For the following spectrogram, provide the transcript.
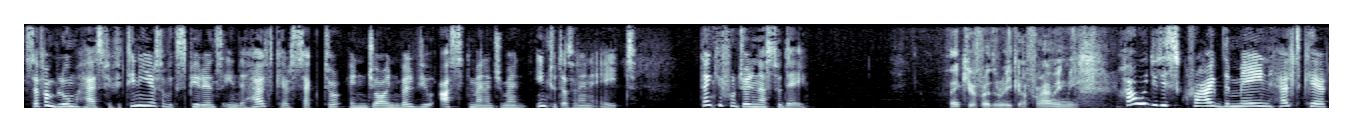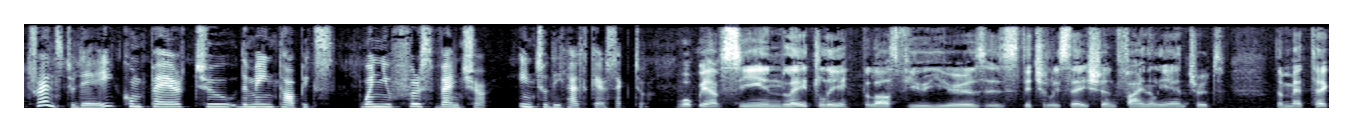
Stefan Blum has 15 years of experience in the healthcare sector and joined Bellevue Asset Management in 2008. Thank you for joining us today. Thank you, Frederica, for having me. How would you describe the main healthcare trends today compared to the main topics when you first venture into the healthcare sector? What we have seen lately, the last few years, is digitalization finally entered the medtech,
